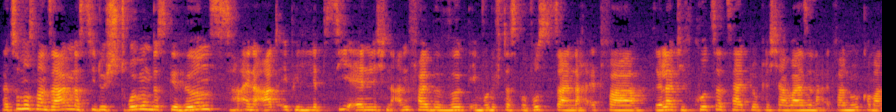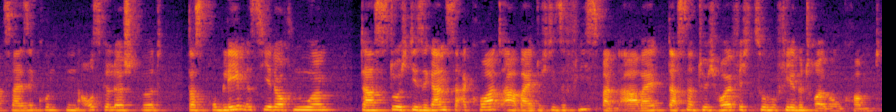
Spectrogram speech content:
Dazu muss man sagen, dass die Durchströmung des Gehirns eine Art Epilepsie-ähnlichen Anfall bewirkt, eben wodurch das Bewusstsein nach etwa relativ kurzer Zeit glücklicherweise nach etwa 0,2 Sekunden ausgelöscht wird. Das Problem ist jedoch nur, dass durch diese ganze Akkordarbeit, durch diese Fließbandarbeit, das natürlich häufig zu Fehlbetäubung kommt.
